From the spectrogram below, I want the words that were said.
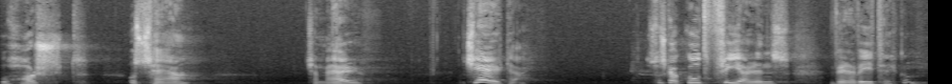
og horst og sæ kja mer kjer det så skal god friarens være vitikken.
